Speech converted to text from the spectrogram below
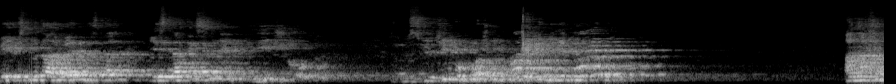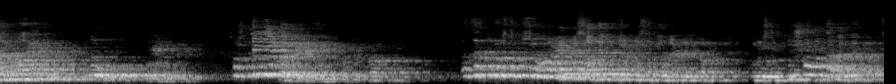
Ви їх спитали, ви їсте- їсте тих свиней? Нічого. То ми святі побожні мають, ми їдаємо. А наша тримаєте? Ну, то ж не є великий правда? Та це просто всього, я посадив, вже посадили біля там просто, ну що вона веде так?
